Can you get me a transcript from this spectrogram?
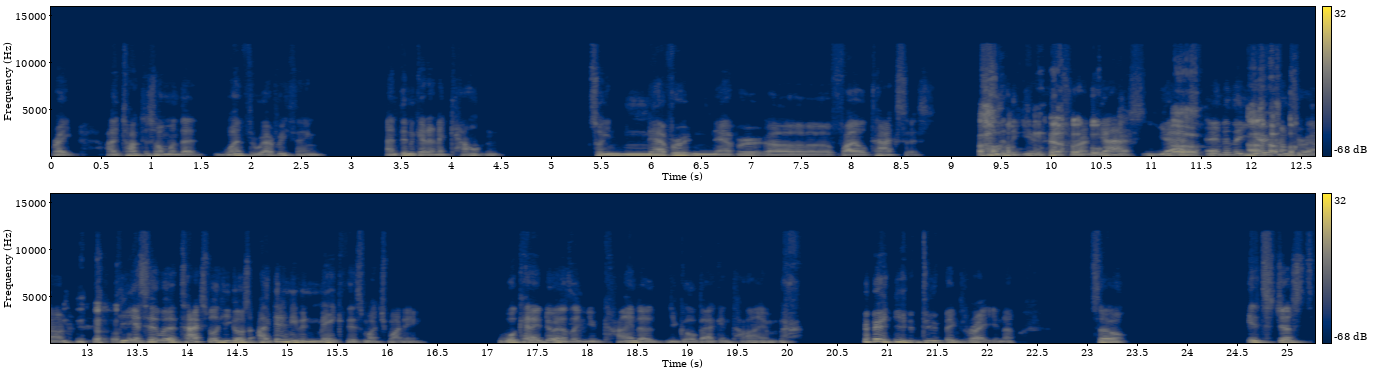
Right? I talked to someone that went through everything and didn't get an accountant. So he never, never uh, filed taxes. Oh, end of the year no. comes around. Yes, yes. Oh, end of the year oh, comes around. No. He gets hit with a tax bill. He goes, I didn't even make this much money. What can I do? And I was like, you kind of you go back in time. you do things right, you know? So it's just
